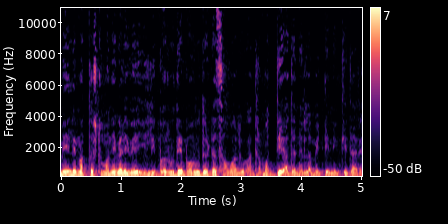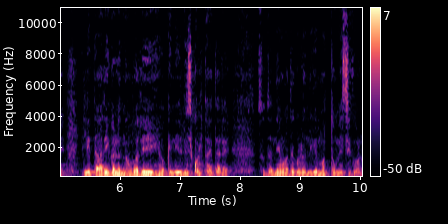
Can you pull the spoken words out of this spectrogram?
ಮೇಲೆ ಮತ್ತಷ್ಟು ಮನೆಗಳಿವೆ. ಇಲ್ಲಿ ಬರುವುದೇ ಬಹುದೊಡ್ಡ ಸವಾಲು. ಅದರ ಮಧ್ಯೆ ಅದನ್ನೆಲ್ಲ ಮೆಟ್ಟಿ ನಿಂತಿದ್ದಾರೆ. ಇಲ್ಲಿ ದಾರಿಗಳನ್ನು ಅವರೇ ಹೋಗಿ ನಿರ್ಮಿಸಿಕೊಳ್ತಾ ಇದ್ದಾರೆ. ಸೊ ಧನ್ಯವಾದಗಳೊಂದಿಗೆ ಮತ್ತೊಮ್ಮೆ ಸಿಗೋಣ.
